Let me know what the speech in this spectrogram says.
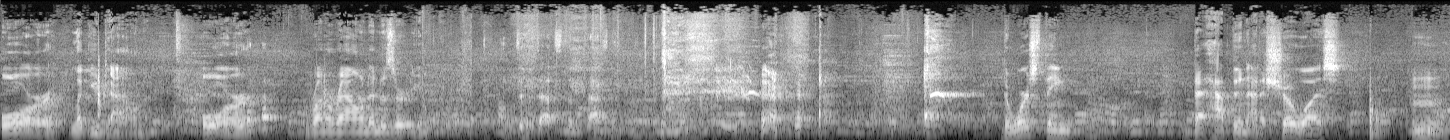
or let you down or run around and desert you. That's the best. The worst thing that happened at a show was mm,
